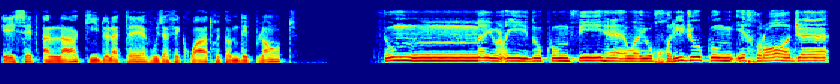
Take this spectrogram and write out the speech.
Et c'est Allah qui de la terre vous a fait croître comme des plantes, ثم يعيدكم فيها ويخرجكم إخراجا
